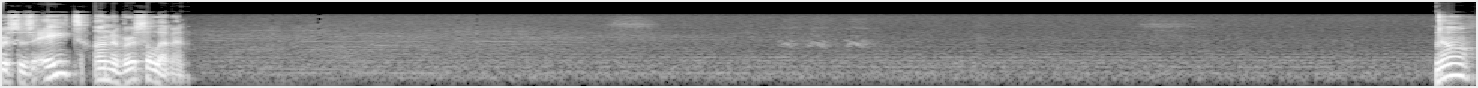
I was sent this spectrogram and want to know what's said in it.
verses 8 on to verse 11. No.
